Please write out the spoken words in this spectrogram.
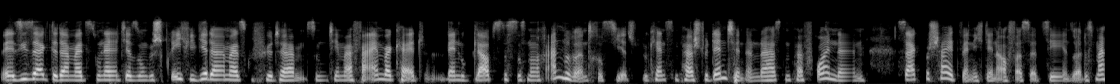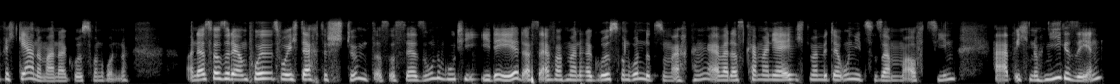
Weil sie sagte damals, du hattest ja so ein Gespräch, wie wir damals geführt haben, zum Thema Vereinbarkeit. Wenn du glaubst, dass das noch andere interessiert, du kennst ein paar Studentinnen, da hast ein paar Freundinnen, sag Bescheid, wenn ich denen auch was erzählen soll. Das mache ich gerne mal in einer größeren Runde. Und das war so der Impuls, wo ich dachte, stimmt, das ist ja so eine gute Idee, das einfach mal in einer größeren Runde zu machen. Aber das kann man ja echt mal mit der Uni zusammen aufziehen. Habe ich noch nie gesehen.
